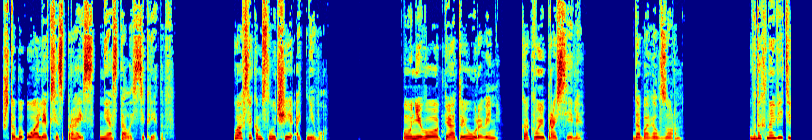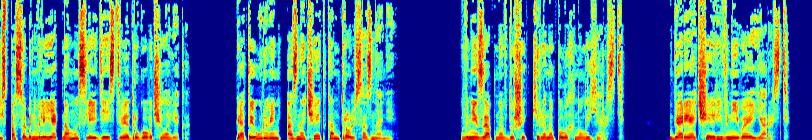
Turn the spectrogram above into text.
чтобы у Алексис Прайс не осталось секретов. Во всяком случае, от него. «У него пятый уровень, как вы и просили», — добавил Зорн. Вдохновитель способен влиять на мысли и действия другого человека. Пятый уровень означает контроль сознания. Внезапно в душе Кирана полыхнула ярость. Горячая, ревнивая ярость.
